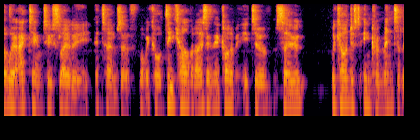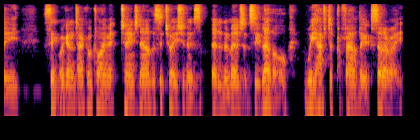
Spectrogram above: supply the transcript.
but we're acting too slowly in terms of what we call decarbonizing the economy to so we can't just incrementally think we're going to tackle climate change now. The situation is at an emergency level. We have to profoundly accelerate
